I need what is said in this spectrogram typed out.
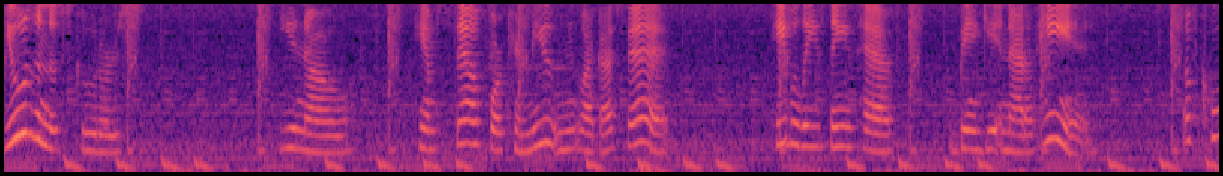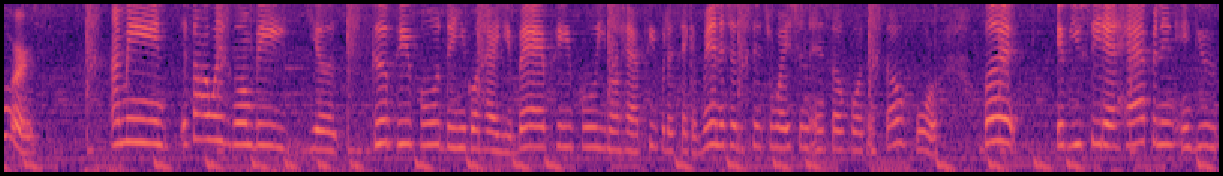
using the scooters, you know, himself for commuting, like I said, he believes things have been getting out of hand. Of course. I mean, it's always going to be your good people, then you're going to have your bad people. You're going to have people that take advantage of the situation and so forth and so forth. But if you see that happening and you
